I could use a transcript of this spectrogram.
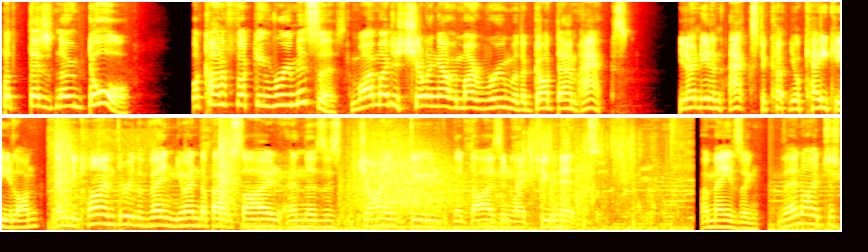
but there's no door. What kind of fucking room is this? Why am I just chilling out in my room with a goddamn axe? You don't need an axe to cut your cake, Elon. And then when you climb through the vent, you end up outside, and there's this giant dude that dies in like two hits. Amazing. Then I just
